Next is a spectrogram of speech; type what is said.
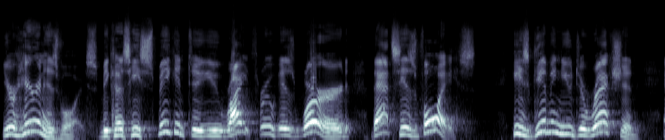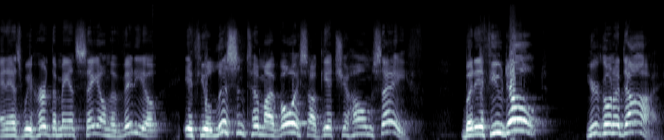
You're hearing His voice because He's speaking to you right through His word. That's His voice. He's giving you direction. And as we heard the man say on the video, if you'll listen to my voice, I'll get you home safe. But if you don't, you're going to die.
